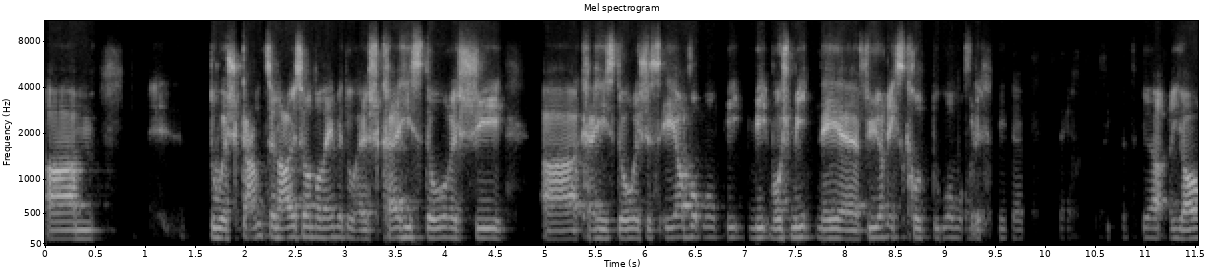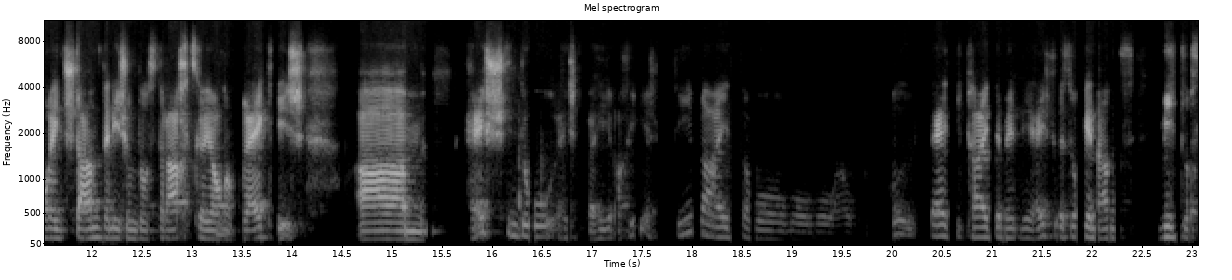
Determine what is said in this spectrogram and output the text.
ähm, du hast ganz ein neues Unternehmen, du hast keine historische äh, kein historisches Erbe, das mitnehmen Führungskultur, die vielleicht in den 60er, Jahren entstanden ist und aus den 80er Jahren geprägt ist. Ähm, hast du, hast du eine Hierarchie, hast du Teamleiter, wo, wo, wo auch Kontrolltätigkeiten mitnehmen? Hast du ein sogenanntes mittleres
